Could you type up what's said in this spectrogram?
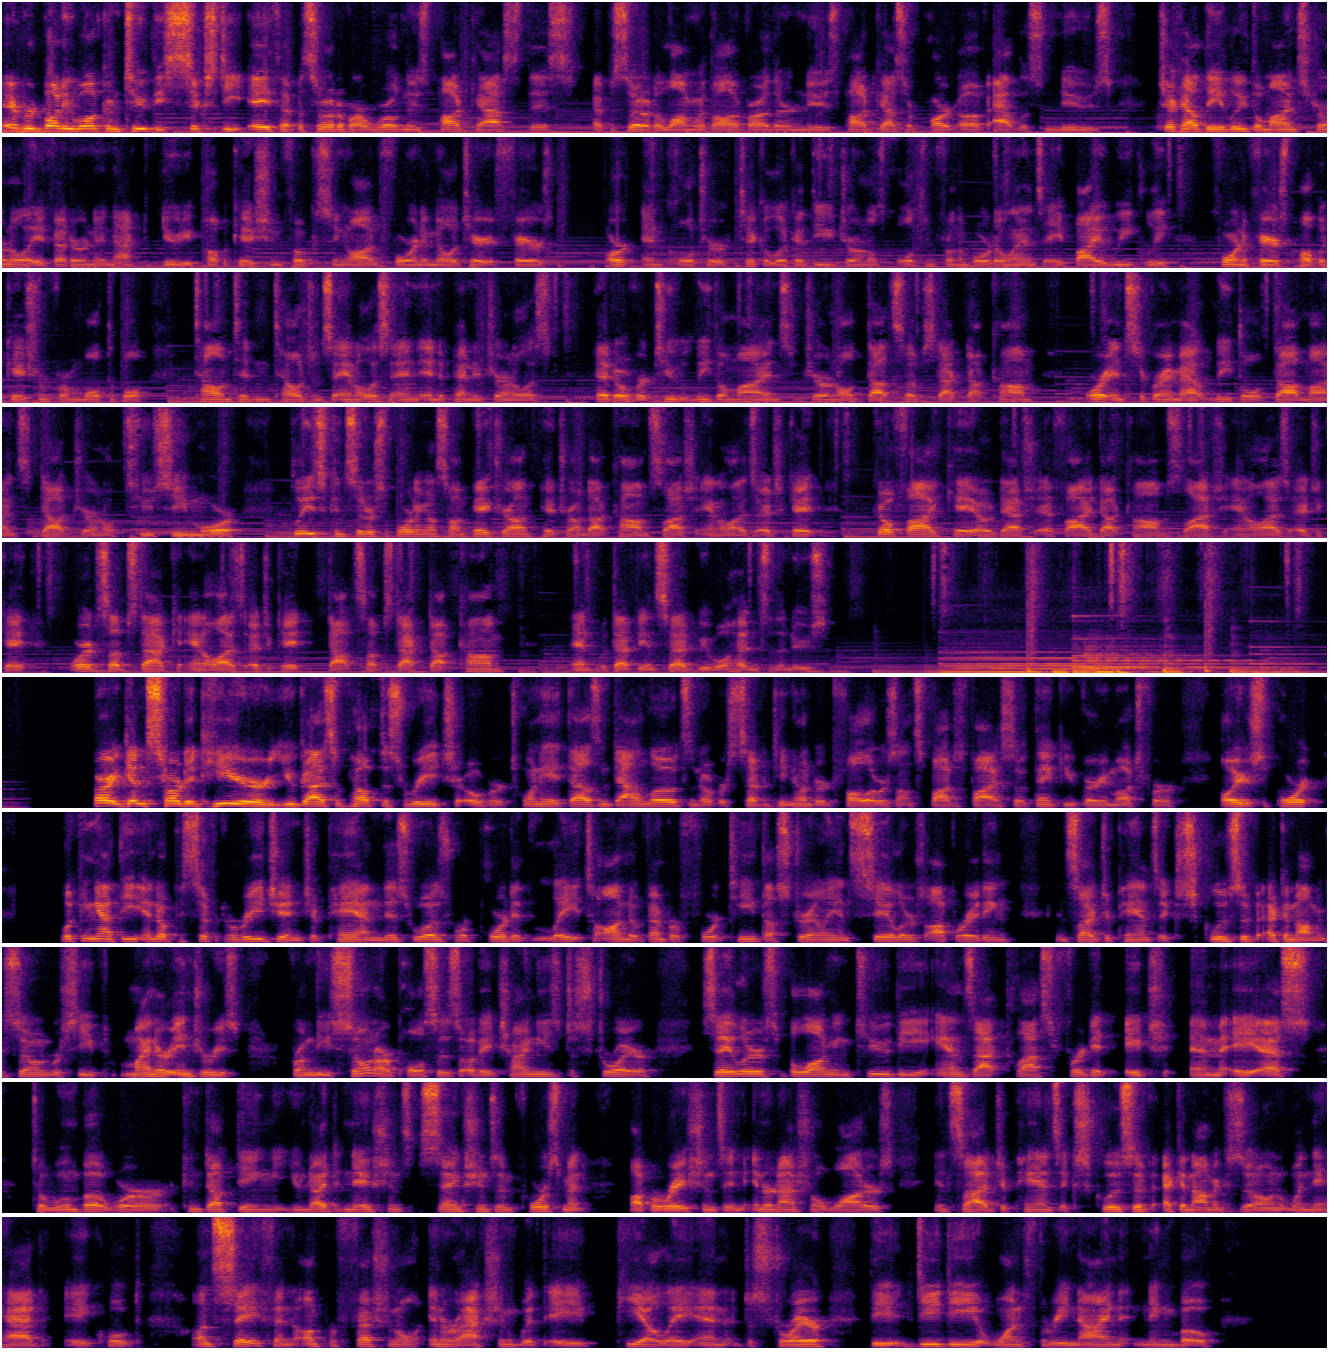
Everybody, welcome to the 68th episode of our World News Podcast. This episode, along with all of our other news podcasts, are part of Atlas News. Check out the Lethal Minds Journal, a veteran and active duty publication focusing on foreign and military affairs, art, and culture. Take a look at the journal's Bulletin from the Borderlands, a bi weekly foreign affairs publication from multiple talented intelligence analysts and independent journalists. Head over to lethalmindsjournal.substack.com or Instagram at lethal.minds.journal to see more. Please consider supporting us on Patreon, patreon.com slash analyzeeducate, ko-fi, ko-fi.com slash analyzeeducate, or at Substack, analyzeeducate.substack.com. And with that being said, we will head into the news. All right, getting started here. You guys have helped us reach over 28,000 downloads and over 1,700 followers on Spotify. So thank you very much for all your support. Looking at the Indo Pacific region, Japan, this was reported late on November 14th. Australian sailors operating inside Japan's exclusive economic zone received minor injuries from the sonar pulses of a Chinese destroyer. Sailors belonging to the Anzac class frigate HMAS Toowoomba were conducting United Nations sanctions enforcement operations in international waters inside Japan's exclusive economic zone when they had a quote unsafe and unprofessional interaction with a PLAN destroyer, the DD 139 Ningbo.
